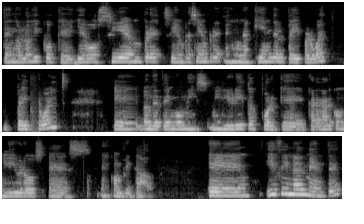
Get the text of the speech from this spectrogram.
tecnológico que llevo siempre, siempre, siempre es una Kindle Paperwhite, Paperwhite eh, donde tengo mis, mis libritos porque cargar con libros es, es complicado. Eh, y finalmente,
